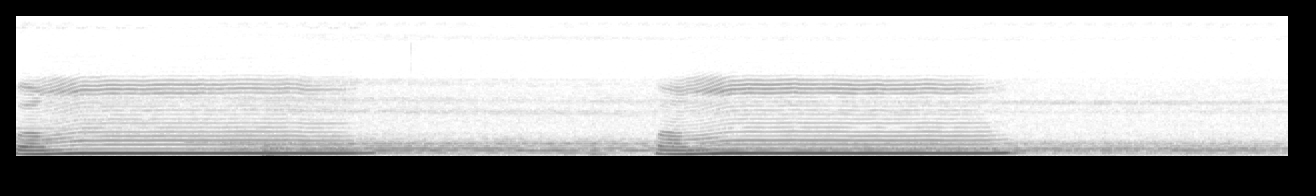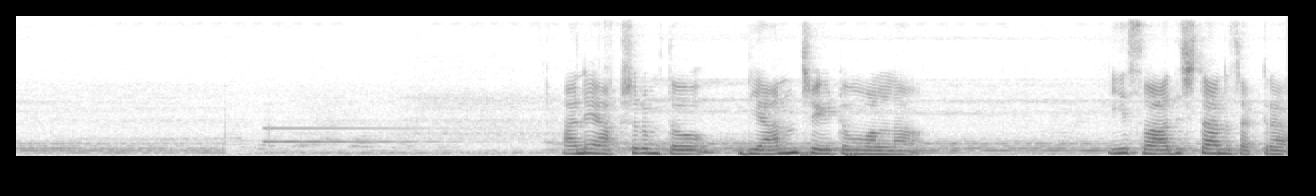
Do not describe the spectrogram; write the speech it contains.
వం వం అనే అక్షరంతో ధ్యానం చేయటం వలన ఈ స్వాదిష్టాన చక్ర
